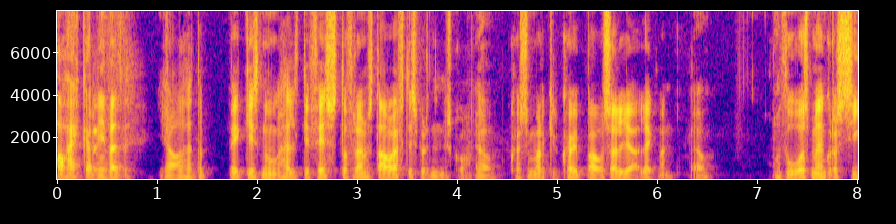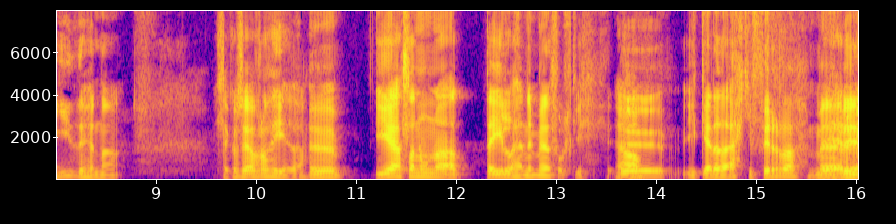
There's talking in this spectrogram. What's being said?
þá hækkar hann í verði. Já, þetta byggist nú held ég fyrst og fremst á eftirspurninni sko. Já, hversu margir kaupa og selja leikmenn. Já. Og þú varst með einhverja síðu hérna ætla ekki að segja frá því eða? Uh, ég ætla núna að deila henni með fólki. Uh, ég gerði það ekki fyrra við erum,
